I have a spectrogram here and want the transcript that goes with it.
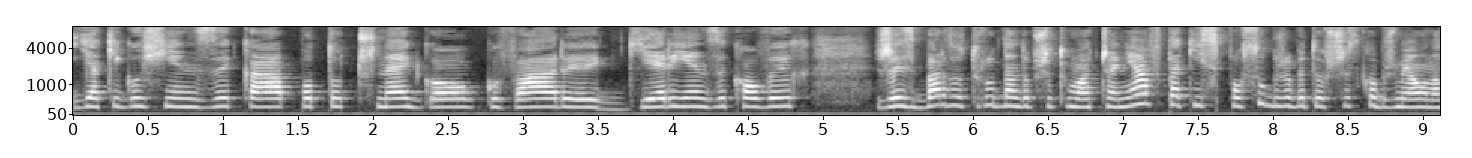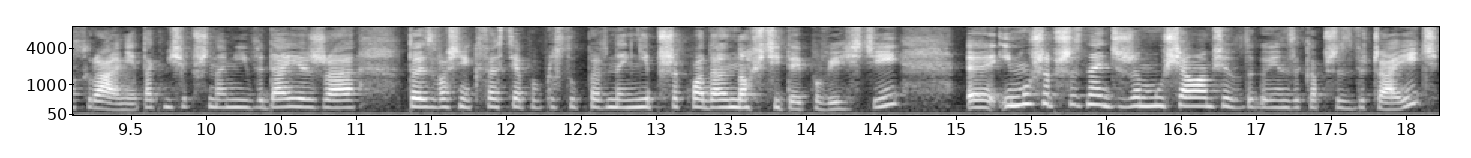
jakiegoś języka potocznego, gwary, gier językowych, że jest bardzo trudna do przetłumaczenia w taki sposób, żeby to wszystko brzmiało naturalnie. Tak mi się przynajmniej wydaje, że to jest właśnie kwestia po prostu pewnej nieprzekładalności tej powieści. Yy, I muszę przyznać, że musiałam się do tego języka przyzwyczaić.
